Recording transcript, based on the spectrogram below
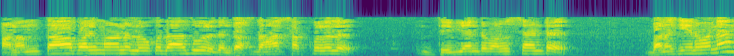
අනන්තා පරිමාණ ලෝක ධාතු වල දැන් දසදහසක් වල දෙවියන්ට මනුස්සයන්ට බණ කියනවා නම්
